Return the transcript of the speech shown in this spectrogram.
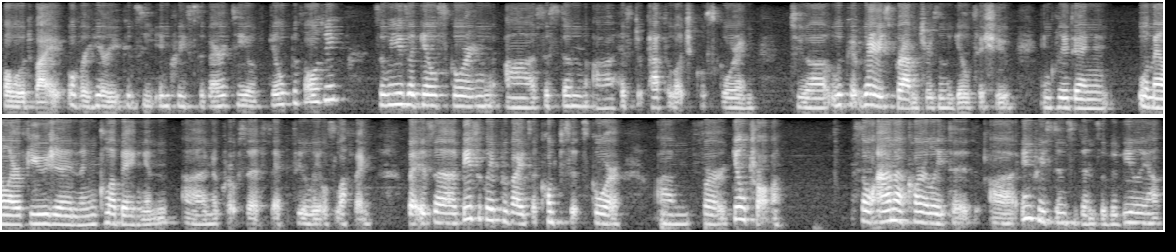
followed by, over here you can see increased severity of gill pathology. So we use a gill scoring uh, system, uh, histopathological scoring, to uh, look at various parameters in the gill tissue, including lamellar fusion and clubbing and uh, necrosis, epithelial sloughing. But it basically provides a composite score um, for gill trauma. So Anna correlated uh, increased incidence of Obelia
